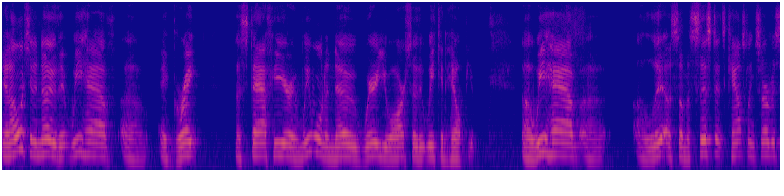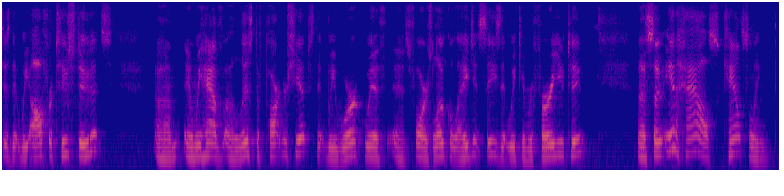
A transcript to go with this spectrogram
And I want you to know that we have uh, a great uh, staff here and we want to know where you are so that we can help you. Uh, we have uh, li- uh, some assistance counseling services that we offer to students. Um, and we have a list of partnerships that we work with as far as local agencies that we can refer you to. Uh, so in-house counseling uh,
